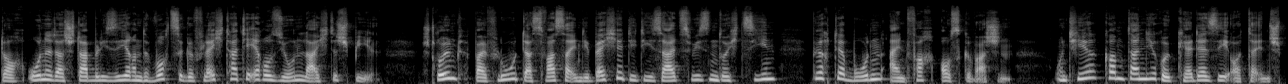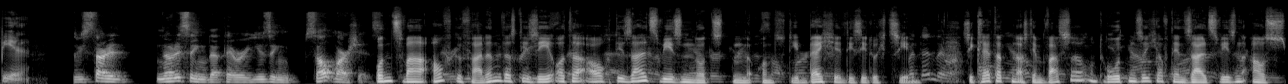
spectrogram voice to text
Doch ohne das stabilisierende Wurzelgeflecht hat die Erosion leichtes Spiel. Strömt bei Flut das Wasser in die Bäche, die die Salzwiesen durchziehen, wird der Boden einfach ausgewaschen. Und hier kommt dann die Rückkehr der Seeotter ins Spiel. We started uns war aufgefallen, dass die Seeotter auch die Salzwiesen nutzten und die Bäche, die sie durchziehen. Sie kletterten aus dem Wasser und ruhten sich auf den Salzwiesen aus.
